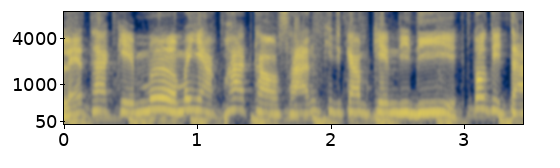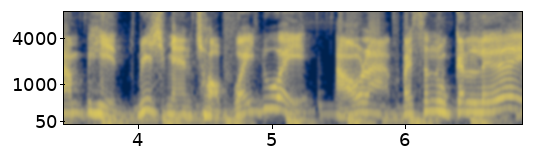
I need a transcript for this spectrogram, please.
และถ้าเกมเมอร์ไม่อยากพลาดข่าวสารกิจกรรมเกมดีๆ ต้องติดตามเพจ Richman Shop ไว้ด้วย เอาล่ะ ไปสนุกกันเลย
